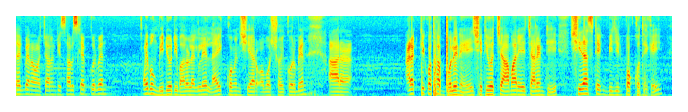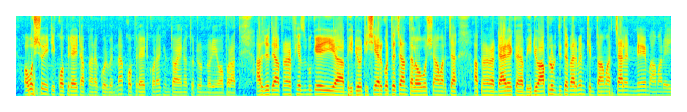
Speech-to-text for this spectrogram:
থাকবেন। আমার চ্যানেলটি সাবস্ক্রাইব করবেন এবং ভিডিওটি ভালো লাগলে লাইক, কমেন্ট, শেয়ার অবশ্যই করবেন। আর আরেকটি কথা বলে নেই, সেটি হচ্ছে আমার এই চ্যানেলটি সিরাজ টেক বিজির পক্ষ থেকেই। অবশ্যই এটি কপিরাইট আপনারা করবেন না। কপিরাইট করা কিন্তু আইনত দণ্ডনীয় অপরাধ। আর যদি আপনারা ফেসবুকে এই ভিডিওটি শেয়ার করতে চান, তাহলে অবশ্যই আমার চা আপনারা ডাইরেক্ট ভিডিও আপলোড দিতে পারবেন। কিন্তু আমার চ্যানেল নেম আমার এই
